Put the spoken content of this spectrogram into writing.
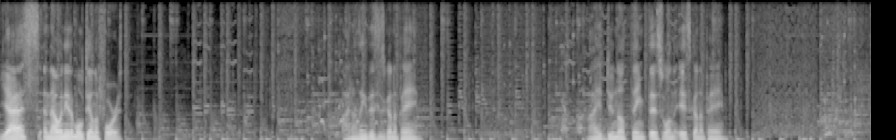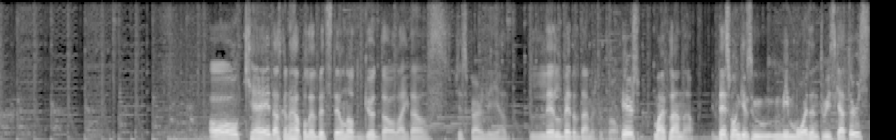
Yes, and now we need a multi on the fourth. I don't think this is going to pay. I do not think this one is going to pay. Okay, that's gonna help a little bit. Still not good though. Like that was just barely a little bit of damage control. Here's my plan now. This one gives me more than three scatters.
